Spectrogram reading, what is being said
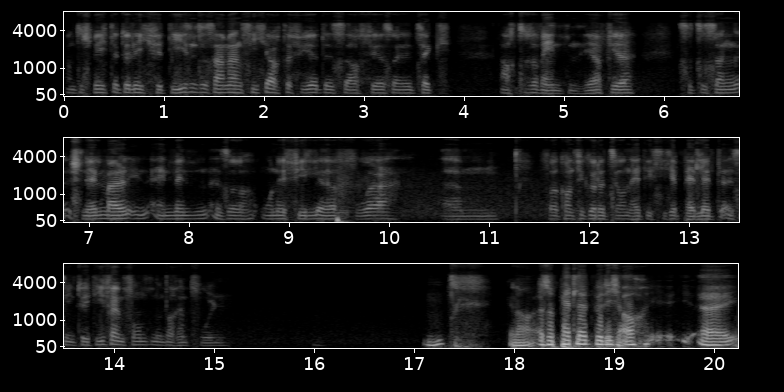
und das spricht natürlich für diesen Zusammenhang sicher auch dafür, das auch für so einen Zweck auch zu verwenden, ja, für sozusagen schnell mal in einwenden, also ohne viel äh, Vor, ähm, Vorkonfiguration hätte ich sicher Padlet als intuitiver empfunden und auch empfohlen. Mhm. Genau, also Padlet würde ich auch äh,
